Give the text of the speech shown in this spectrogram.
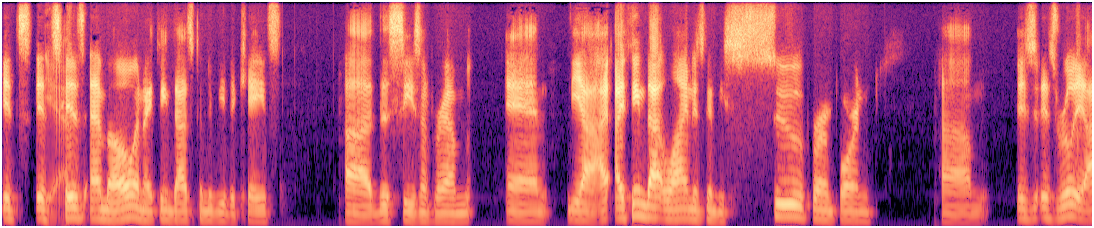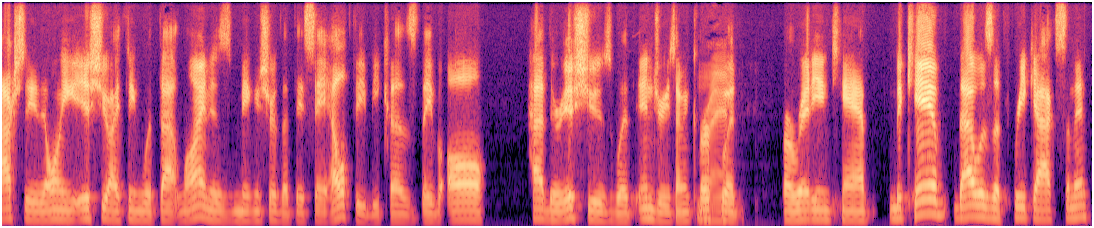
it's it's Yeah. his mo, and I think that's going to be the case uh, this season for him. And yeah, I, I think that line is going to be super important. Um, is is really actually the only issue I think with that line is making sure that they stay healthy because they've all had their issues with injuries. I mean, Right. Kerfoot already in camp. Mikheyev, that was a freak accident,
